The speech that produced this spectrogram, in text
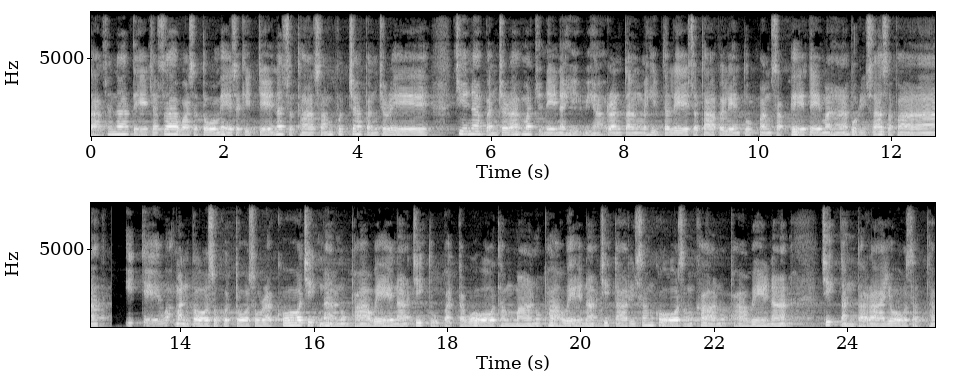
ตาชนะเตชะสาวาสโตเมสกิจเจนัสธาสัมพุทธปัญจเรจีนาปัญจระมัจเนนะหิวิหารันตังมหิตะเลสทาเปเลนตุมังสัพเพเตมหาปุริสาสภาอิเจวะมันโตสุขโตสุรโคชินานุภาเวนะจิตุปัตตโวธรรมานุภาเวนะจิตาริสังโฆสังฆานุภาเวนะจิตันตรายโยสัทธร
